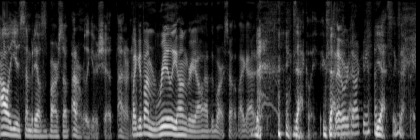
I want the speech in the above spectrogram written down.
I'll use somebody else's bar soap. I don't really give a shit. I don't know. like if I'm really hungry, I'll have the bar soap. I got it. Exactly. Exactly. Is that what we're right. talking? Yes, exactly.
